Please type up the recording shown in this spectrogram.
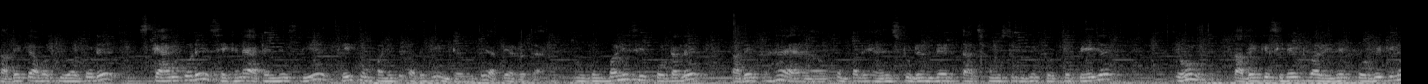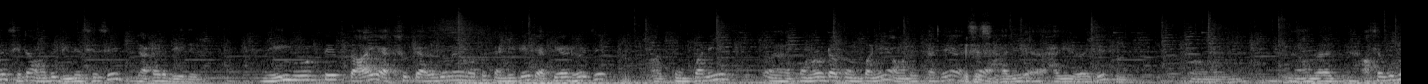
তাদেরকে আবার কিউআর কোডে স্ক্যান করে সেখানে অ্যাটেন্ডেন্স দিয়ে সেই কোম্পানিতে তাদেরকে ইন্টারভিউতে অ্যাপিয়ার হতে হয়। এবং কোম্পানি সেই পোর্টালে তাদের হ্যাঁ কোম্পানি স্টুডেন্টদের তার সমস্ত কিছু তথ্য পেয়ে যায় এবং তাদেরকে সিলেক্ট বা রিজেক্ট করবে কিনা, সেটা আমাদের দিনের শেষে ডাটাটা দিয়ে দেবে। এই মুহূর্তে প্রায় একশো তেরো জনের মতো ক্যান্ডিডেট অ্যাপিয়ার হয়েছে আর কোম্পানি পনেরোটা কোম্পানি আমাদের কাছে। হাজির হাজির হয়েছে আমরা আশা করব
